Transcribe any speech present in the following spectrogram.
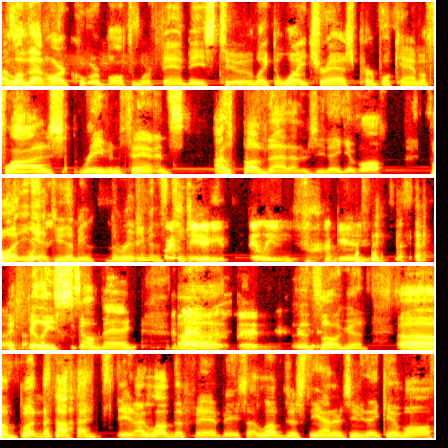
I love that hardcore Baltimore fan base too, like the white trash, purple camouflage Raven fans. I love that energy they give off. But yeah, dude. I mean, the Ravens team. You Philly fucking Philly scumbag. I don't uh, want to say it. It's all good. Um, but no, dude, I love the fan base. I love just the energy they give off.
